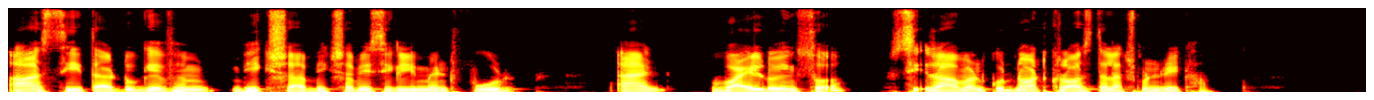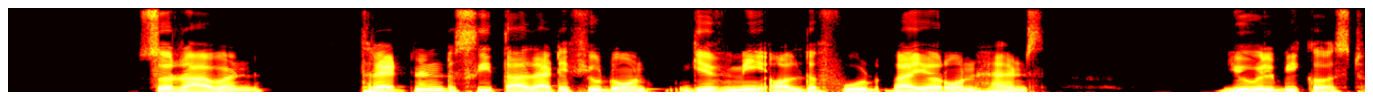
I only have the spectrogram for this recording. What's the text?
asked Sita to give him bhiksha. Bhiksha basically meant food. And while doing so, Ravan could not cross the Lakshman Rekha. So Ravan threatened Sita that if you don't give me all the food by your own hands, you will be cursed.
